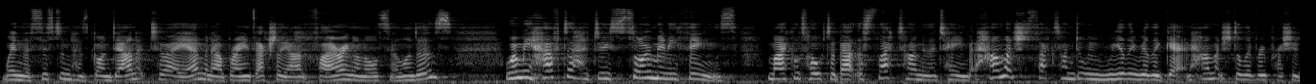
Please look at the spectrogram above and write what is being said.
when the system has gone down at 2 a.m. and our brains actually aren't firing on all cylinders, when we have to do so many things. Michael talked about the slack time in the team, but how much slack time do we really, really get, and how much delivery pressure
